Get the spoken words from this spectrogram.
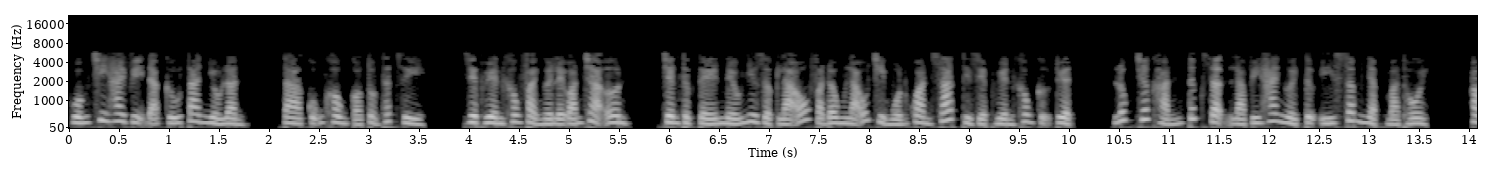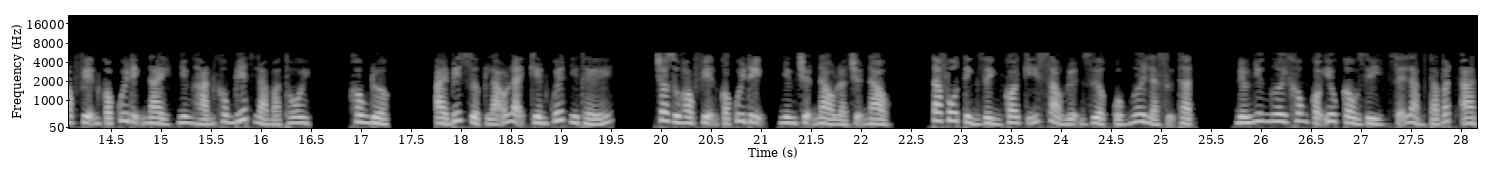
huống chi hai vị đã cứu ta nhiều lần, ta cũng không có tổn thất gì. Diệp Huyền không phải người lấy oán trả ơn, trên thực tế nếu như Dược lão và Đông lão chỉ muốn quan sát thì Diệp Huyền không cự tuyệt, lúc trước hắn tức giận là vì hai người tự ý xâm nhập mà thôi. Học viện có quy định này nhưng hắn không biết là mà thôi. Không được. Ai biết Dược lão lại kiên quyết như thế. Cho dù học viện có quy định nhưng chuyện nào là chuyện nào. Ta vô tình dình coi kỹ xảo luyện dược của ngươi là sự thật. Nếu như ngươi không có yêu cầu gì sẽ làm ta bất an.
